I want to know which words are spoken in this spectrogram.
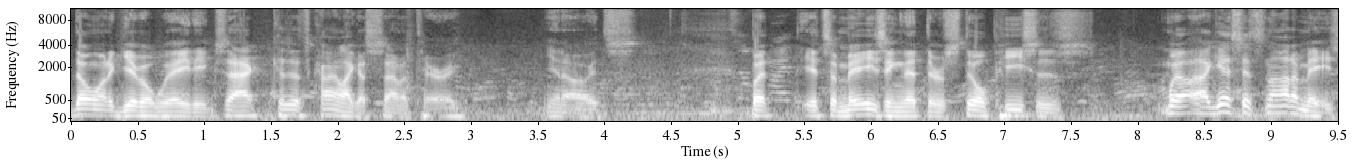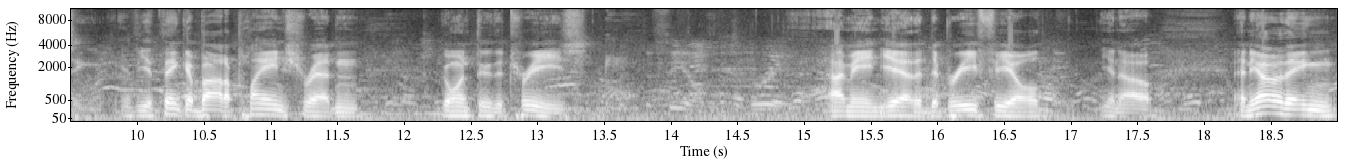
don't want to give away the exact because it's kind of like a cemetery, you know. It's, but it's amazing that there's still pieces. Well, I guess it's not amazing if you think about a plane shredding, going through the trees. I mean, yeah, the debris field, you know. And the other thing,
